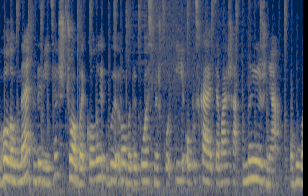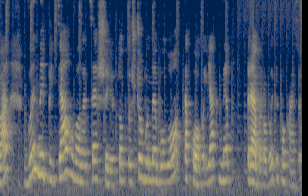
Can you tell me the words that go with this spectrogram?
Головне, дивіться, щоб коли ви робите посмішку і опускається ваша нижня губа, ви не підтягували це шию. Тобто, щоб не було такого, як не треба робити, показую.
